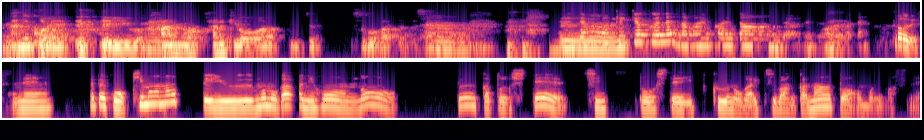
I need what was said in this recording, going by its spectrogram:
何これっていう反応、反響はちょっとすごかったですね。うんうんでも結局ね、名前変えたんだよね、確かね。そうですね。やっぱりこう着物っていうものが日本の文化として浸透していくのが一番かなとは思いますね。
